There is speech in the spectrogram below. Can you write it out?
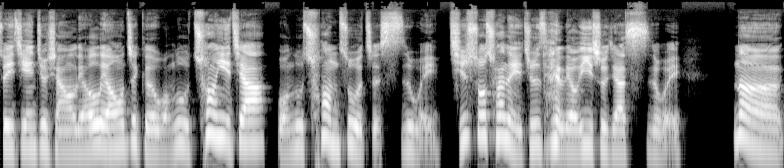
所以今天就想要聊聊这个网络创业家、网络创作者思维。其实说穿了，也就是在聊艺术家思维。那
